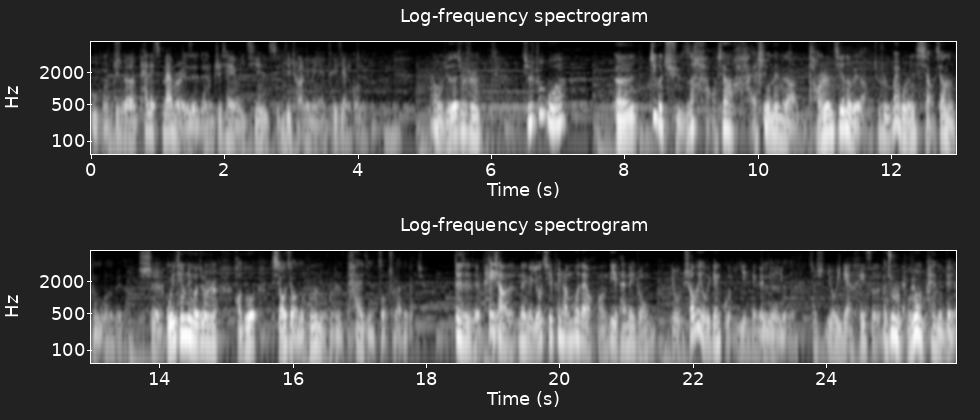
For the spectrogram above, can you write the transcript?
故宫。这个 Palace Memories，对对对我们之前有一期随机场里面也推荐过。让我觉得就是，其实中国，呃，这个曲子好像还是有那么点唐人街的味道，就是外国人想象的中国的味道。是我一听这个，就是好多小脚的宫女或者太监走出来的感觉。对对对，配上那个，尤其是配上末代皇帝，他那种有稍微有一点诡异，那个电影对对对对就是有一点黑色的啊，就是不用配那电影，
